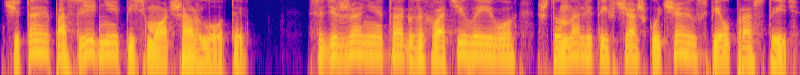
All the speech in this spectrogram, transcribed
читая последнее письмо от Шарлотты. Содержание так захватило его, что налитый в чашку чай успел простыть.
